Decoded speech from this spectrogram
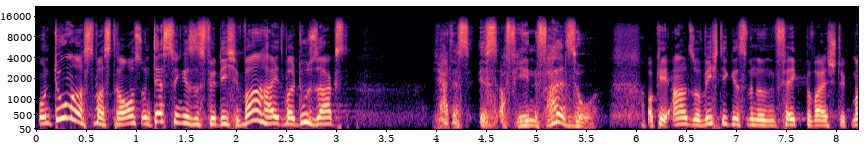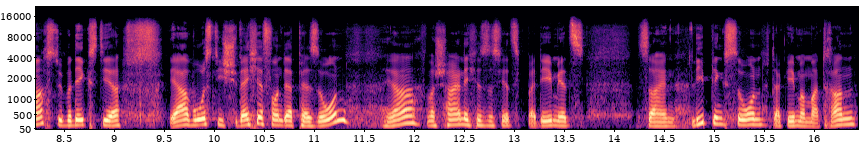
und du machst was draus und deswegen ist es für dich Wahrheit, weil du sagst, ja, das ist auf jeden Fall so. Okay, also wichtig ist, wenn du ein Fake-Beweisstück machst, überlegst dir, ja, wo ist die Schwäche von der Person? Ja, wahrscheinlich ist es jetzt bei dem jetzt sein Lieblingssohn, da gehen wir mal dran.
